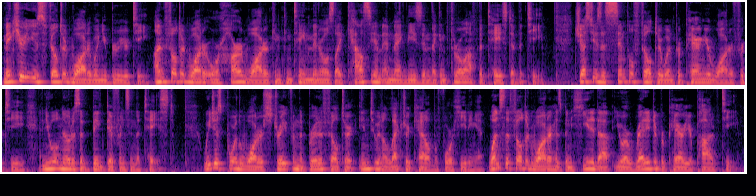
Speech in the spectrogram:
Make sure you use filtered water when you brew your tea. Unfiltered water or hard water can contain minerals like calcium and magnesium that can throw off the taste of the tea. Just use a simple filter when preparing your water for tea, and you will notice a big difference in the taste. We just pour the water straight from the Brita filter into an electric kettle before heating it. Once the filtered water has been heated up, you are ready to prepare your pot of tea.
